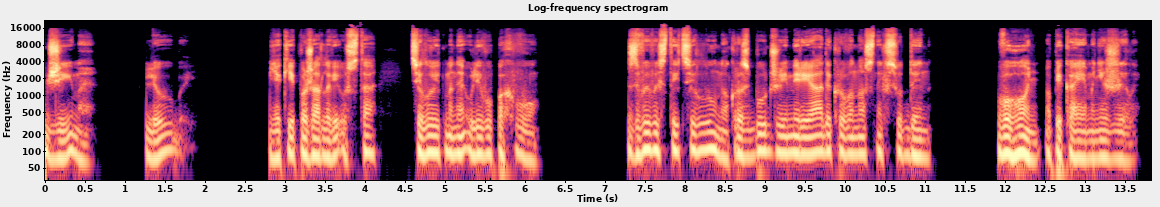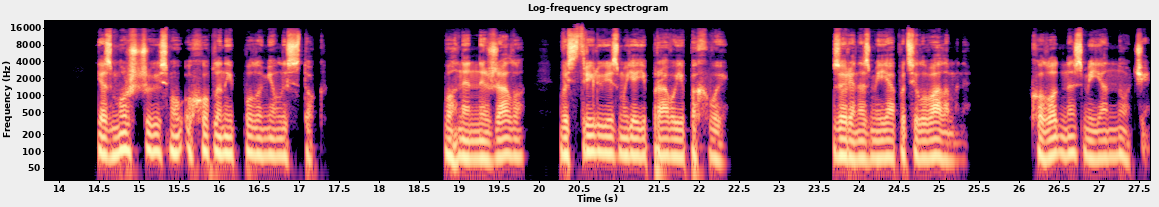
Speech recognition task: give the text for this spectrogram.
Джиме, любий, які пожадливі уста цілують мене у ліву пахву. Звивистий цілунок розбуджує міріади кровоносних судин, вогонь опікає мені жили. Я зморщуюсь, мов охоплений полум'ям листок вогненне жало вистрілює з моєї правої пахви. Зоряна змія поцілувала мене, холодна змія ночі.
